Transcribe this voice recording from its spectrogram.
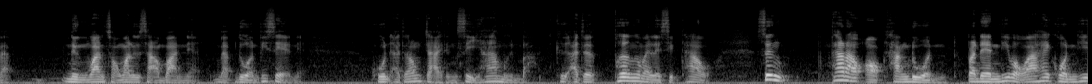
แบบ 1 วัน 2 วันหรือ 3 วันเนี่ยแบบด่วนพิเศษเนี่ยคุณอาจจะต้องจ่ายถึง4ี่ห้าหมื่นบาท คืออาจจะเพิ่มขึ้นไปเลย 10 เท่า ซึ่งถ้าเราออกทางด่วนประเด็นที่บอกว่าให้คนที่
